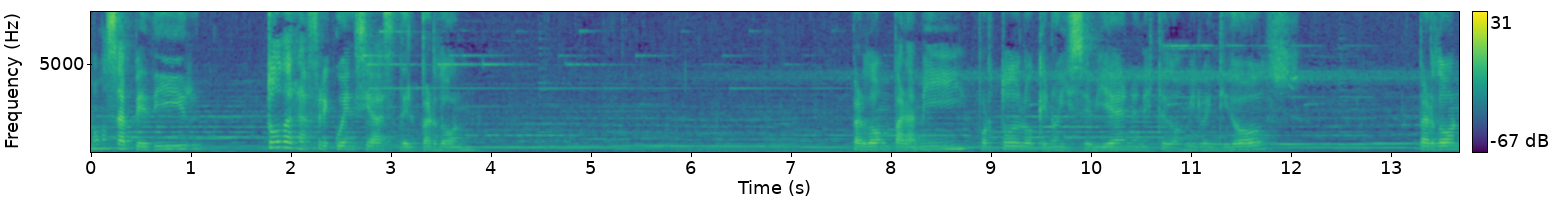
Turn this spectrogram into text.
Vamos a pedir todas las frecuencias del perdón, Perdón para mí por todo lo que no hice bien en este 2022. Perdón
